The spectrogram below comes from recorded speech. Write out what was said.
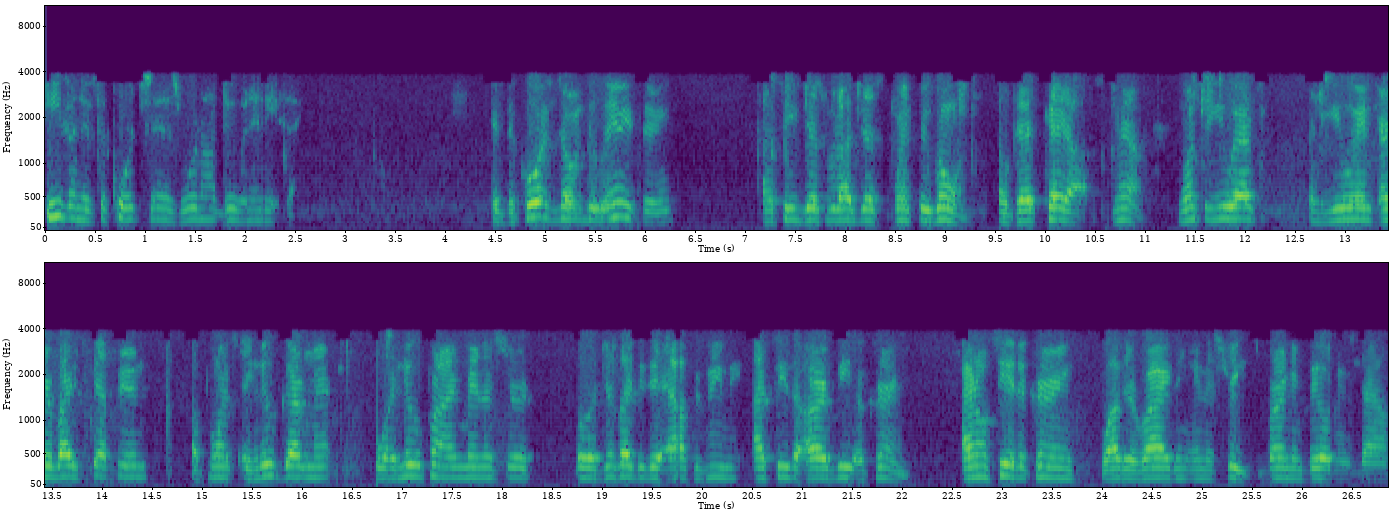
even if the court says we're not doing anything? if the courts don't do anything, I see just what I just went through going. Okay, chaos. Now, once the U.S. and the UN, everybody step in, appoints a new government or a new prime minister, or just like they did Al Kadhimi, I see the RV occurring. I don't see it occurring while they're rioting in the streets, burning buildings down,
